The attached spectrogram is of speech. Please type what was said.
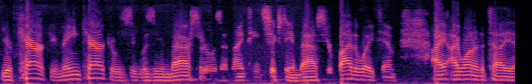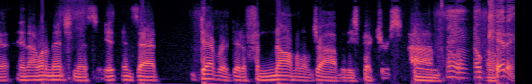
your character, your main character, was was the ambassador, was that 1960 ambassador. By the way, Tim, I, I wanted to tell you, and I want to mention this, it, is that Deborah did a phenomenal job with these pictures. Um, Oh, no kidding.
